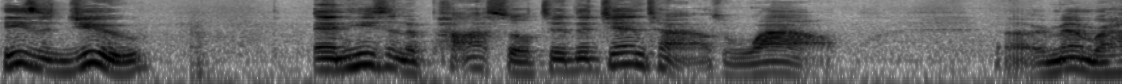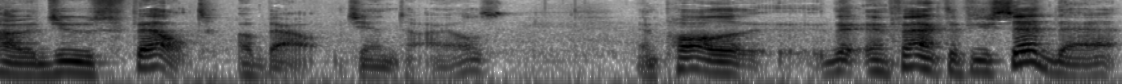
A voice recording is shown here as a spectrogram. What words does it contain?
He's a Jew, and he's an apostle to the Gentiles. Wow. Uh, remember how the Jews felt about Gentiles. And Paul, uh, in fact, if you said that,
